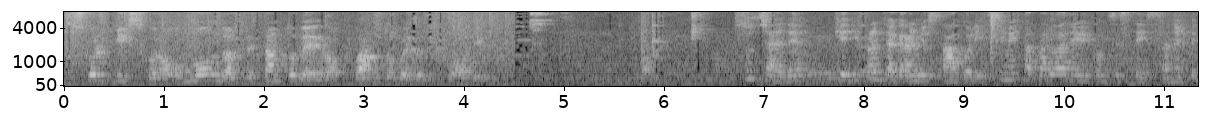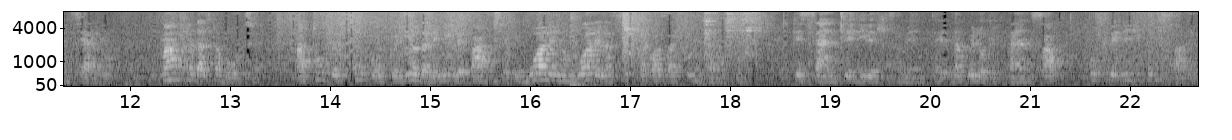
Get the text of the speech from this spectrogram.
scolpiscono un mondo altrettanto vero quanto quello di fuori. Succede che di fronte a grandi ostacoli si metta a parlare con se stessa nel pensiero, ma anche ad alta voce, a tu per tu con quell'io dalle mille facce che vuole e non vuole la stessa cosa al contempo, che sente diversamente da quello che pensa o crede di pensare.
